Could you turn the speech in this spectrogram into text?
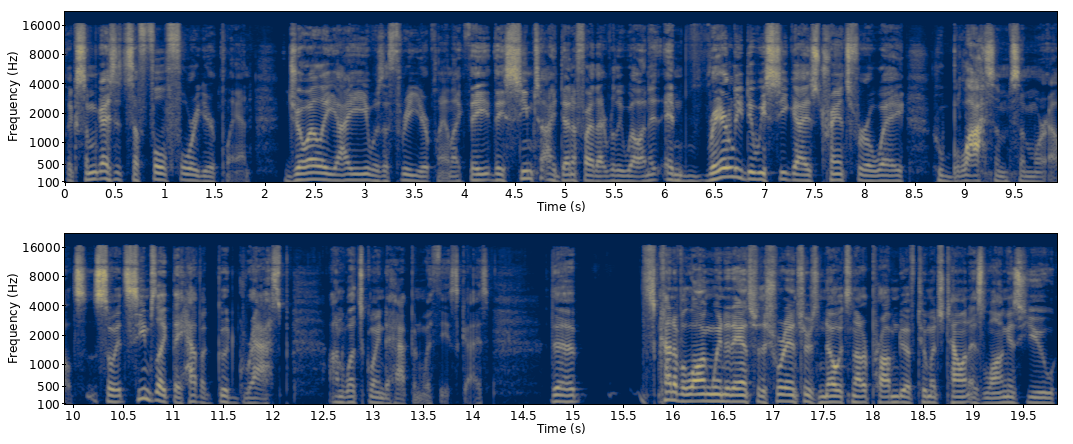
Like some guys, it's a full four year plan. Joel Ayayi was a three year plan. Like they they seem to identify that really well. And it, and rarely do we see guys transfer away who blossom somewhere else. So it seems like they have a good grasp on what's going to happen with these guys. The it's kind of a long winded answer. The short answer is no, it's not a problem to have too much talent as long as you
